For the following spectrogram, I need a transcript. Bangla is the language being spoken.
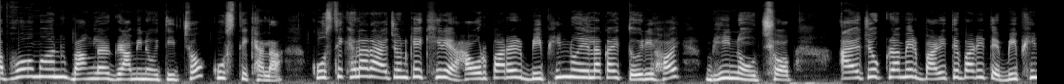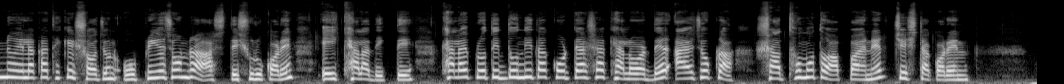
আবহমান বাংলার গ্রামীণ ঐতিহ্য কুস্তি খেলা। কুস্তি খেলার আয়োজনকে ঘিরে হাওড়পাড়ের বিভিন্ন এলাকায় তৈরি হয় ভিন্ন উৎসব। আয়োজক গ্রামের বাড়িতে বাড়িতে বিভিন্ন এলাকা থেকে স্বজন ও প্রিয়জনরা আসতে শুরু করেন এই খেলা দেখতে। খেলায় প্রতিদ্বন্দ্বিতা করতে আসা খেলোয়াড়দের আয়োজকরা সাধ্যমতো আপ্যায়নের চেষ্টা করেন।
